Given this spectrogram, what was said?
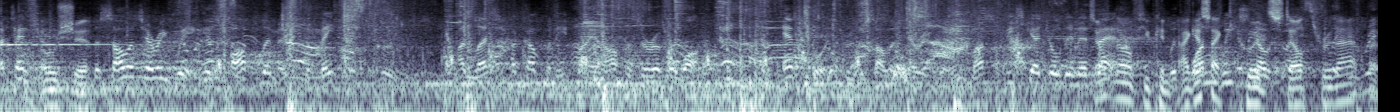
Attention. Oh shit. The solitary wing is off limits to maintenance crews, unless accompanied by an officer of the watch. Escort through the solitary wing must be scheduled in advance. I don't know if you can. I guess I could stealth through that, but.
